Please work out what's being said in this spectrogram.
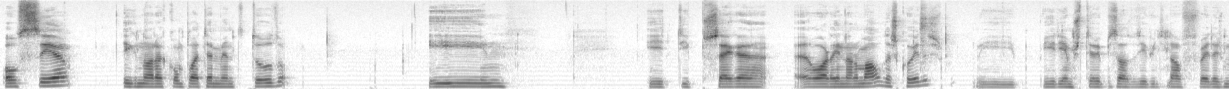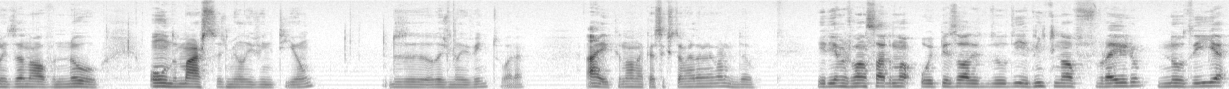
Ou C, ignora completamente tudo e, e tipo segue a, a ordem normal das coisas e iríamos ter o episódio do dia 29 de Fevereiro de 2019 no 1 de Março de 2021 de 2020, ora. Ai, que não, não é que essa questão agora me deu. Iríamos lançar o episódio do dia 29 de Fevereiro no dia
